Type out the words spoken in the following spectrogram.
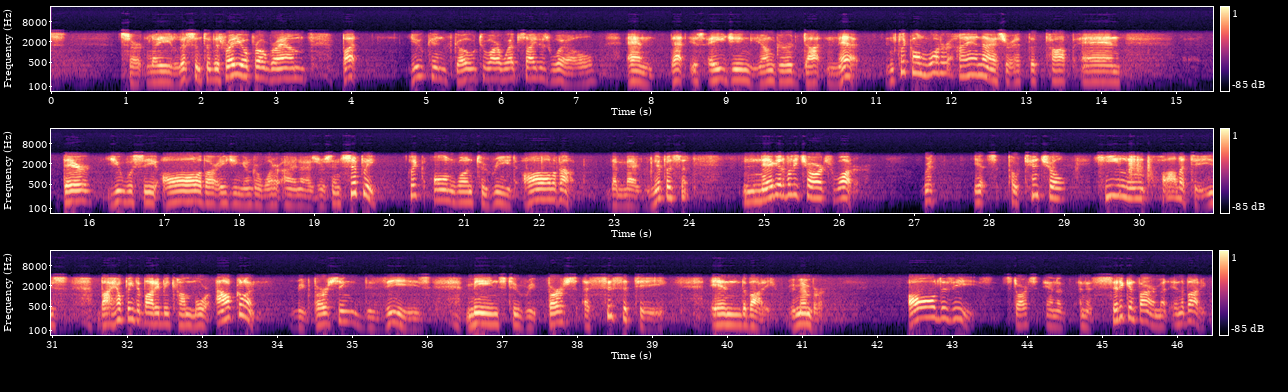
certainly listen to this radio program, but you can go to our website as well, and that is agingyounger.net. And click on Water Ionizer at the top, and there you will see all of our Aging Younger water ionizers. And simply click on one to read all about the magnificent negatively charged water with its potential healing qualities by helping the body become more alkaline. Reversing disease means to reverse acidity in the body. Remember, all disease starts in a, an acidic environment in the body.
